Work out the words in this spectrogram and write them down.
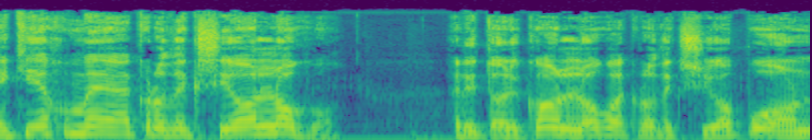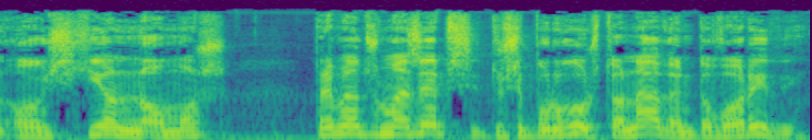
Εκεί έχουμε ακροδεξιό λόγο. Ρητορικό λόγο ακροδεξιό που ο, ο ισχύον νόμος πρέπει να τους μαζέψει. Τους υπουργούς, τον Άδωνη, τον Βορύδη.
